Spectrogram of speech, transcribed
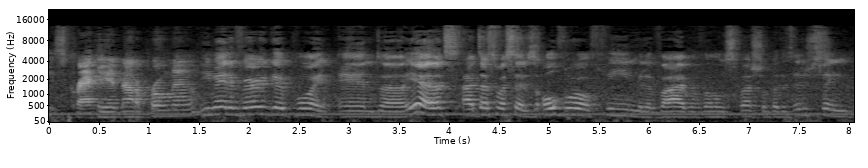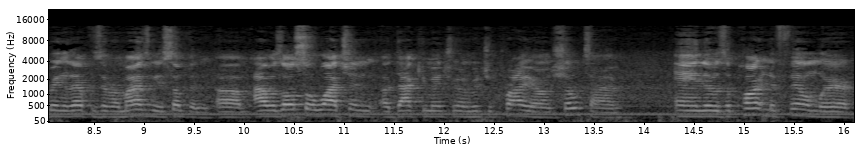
is crackhead not a pronoun? He made a very good point, and uh, yeah, that's I, that's what I said. It's overall theme and the vibe of the whole special. But it's interesting to bring it up because it reminds me of something. Um, I was also watching a documentary on Richard Pryor on Showtime, and there was a part in the film where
